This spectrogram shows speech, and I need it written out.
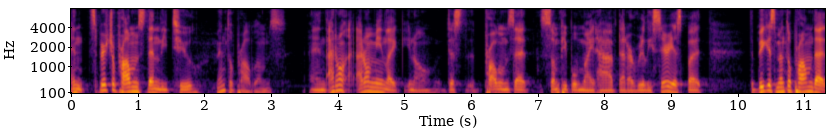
And spiritual problems then lead to mental problems. And i don't i don't mean like you know just problems that some people might have that are really serious but the biggest mental problem that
